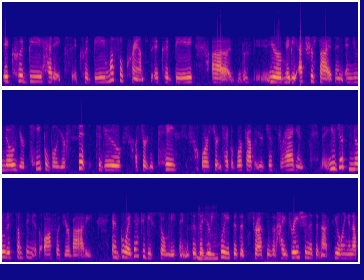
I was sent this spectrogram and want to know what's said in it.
It could be headaches. It could be muscle cramps. It could be uh, you're maybe exercise and, and you know you're capable, you're fit to do a certain pace or a certain type of workout, but you're just dragging. You just notice something is off with your body. And boy, that could be so many things. Is it your sleep? Is it stress? Is it hydration? Is it not fueling enough?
